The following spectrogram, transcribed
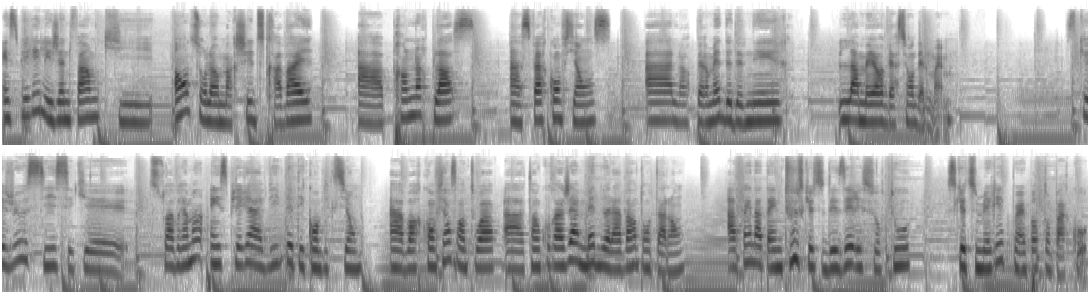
inspirer les jeunes femmes qui entrent sur leur marché du travail à prendre leur place, à se faire confiance, à leur permettre de devenir la meilleure version d'elles-mêmes. Ce que je veux aussi, c'est que tu sois vraiment inspiré à vivre de tes convictions, à avoir confiance en toi, à t'encourager à mettre de l'avant ton talent, afin d'atteindre tout ce que tu désires et surtout ce que tu mérites, peu importe ton parcours.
